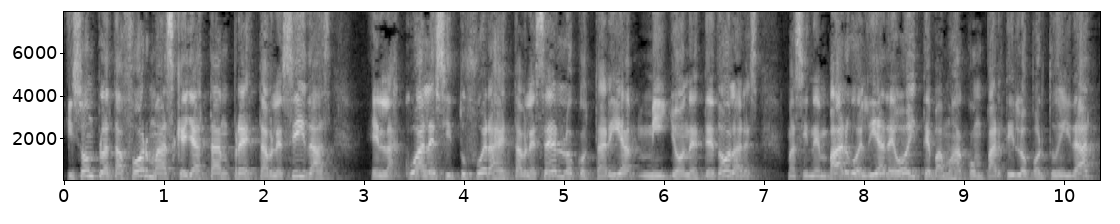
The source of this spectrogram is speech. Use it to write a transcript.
y son plataformas que ya están preestablecidas en las cuales si tú fueras a establecerlo costaría millones de dólares. Mas sin embargo, el día de hoy te vamos a compartir la oportunidad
